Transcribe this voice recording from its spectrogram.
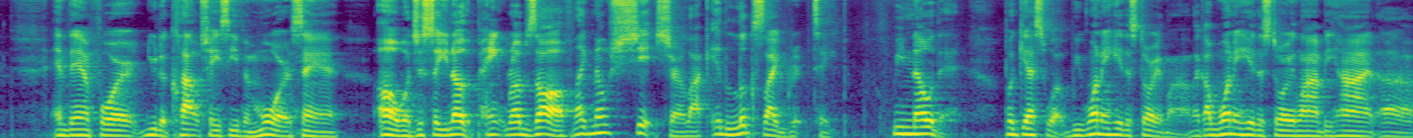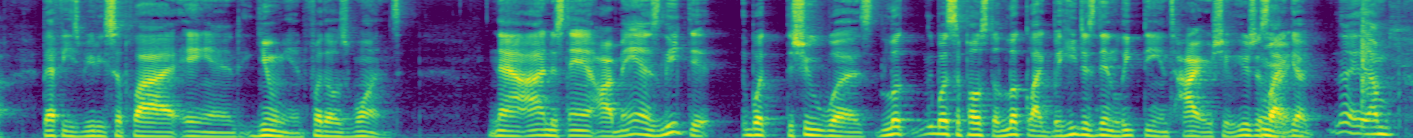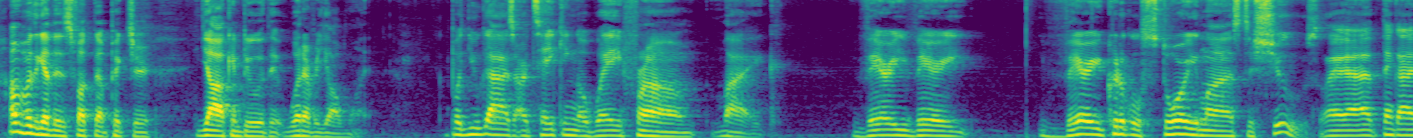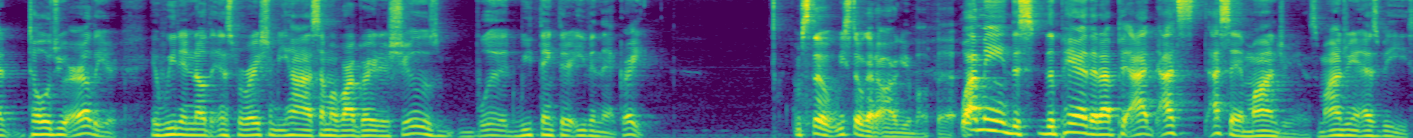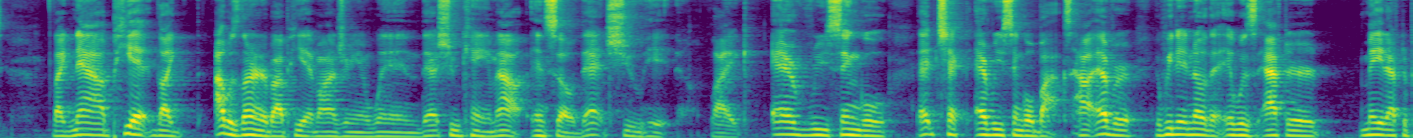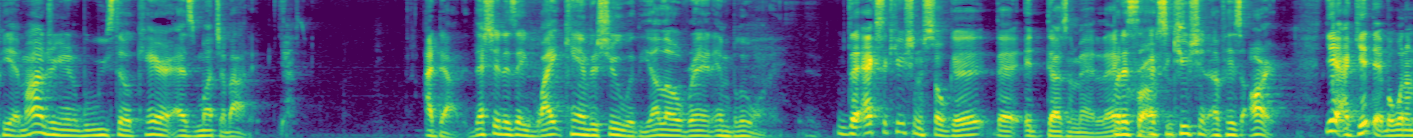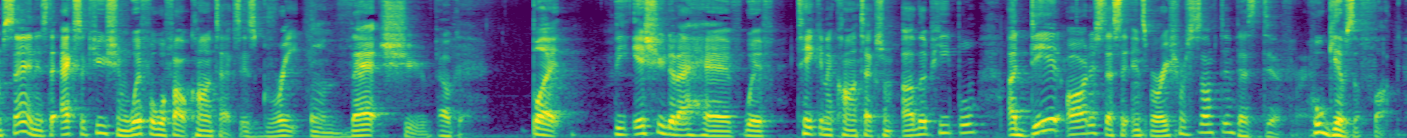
And then for you to clout chase even more, saying, "Oh well, just so you know, the paint rubs off." Like no shit, Sherlock. It looks like grip tape. We know that. But guess what? We want to hear the storyline. Like I want to hear the storyline behind uh Bephie's Beauty Supply and Union for those ones. Now I understand our man's leaked it what the shoe was look was supposed to look like, but he just didn't leak the entire shoe. He was just like, Right. "Yo, I'm I'm gonna put together this fucked up picture. Y'all can do with it whatever y'all want." But you guys are taking away from like very very very critical storylines to shoes. Like I think I told you earlier, if we didn't know the inspiration behind some of our greatest shoes, would we think they're even that great? I'm still we still got to argue about that. Well, I mean, this the pair that I I I, I said Mondrians, Mondrian SBs. Like now, Piet like I was learning about Piet Mondrian when that shoe came out, and so that shoe hit like every single That checked every single box. However, if we didn't know that it was after made after Piet Mondrian, would we still care as much about it? Yes. I doubt it. That shit is a white canvas shoe with yellow, red, and blue on it. The execution is so good that it doesn't matter. That But it's the execution of his art. Yeah, I get that, but what I'm saying is the execution with or without context is great on that shoe. Okay. But the issue that I have with taking the context from other people, a dead artist that's an inspiration for something, That's different. who gives a fuck?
